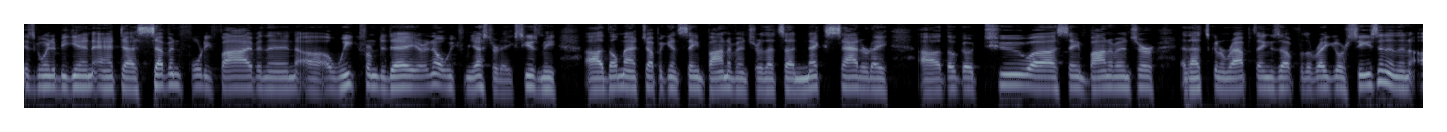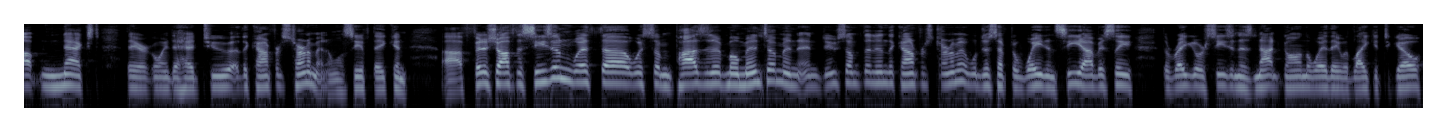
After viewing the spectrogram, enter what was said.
is going to begin at uh, seven forty-five, and then uh, a week from today, or no, a week from yesterday, excuse me, uh, they'll match up against St. Bonaventure. That's uh, next Saturday. Uh, they'll go to uh, St. Bonaventure, and that's going to wrap things up for the regular season. And then up next, they are going to head to the conference tournament, and we'll see if they can uh, finish off the season with uh, with some positive momentum and, and do something in the conference tournament. We'll just have to wait and see. Obviously, the regular season has not gone the way they would like it to go,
